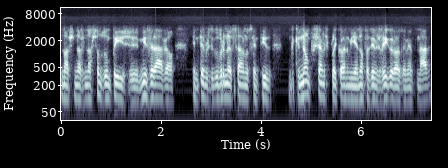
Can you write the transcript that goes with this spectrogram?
nós, nós, nós somos um país miserável em termos de governação, no sentido de que não puxamos pela economia, não fazemos rigorosamente nada,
